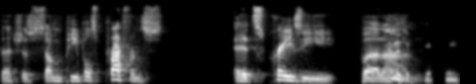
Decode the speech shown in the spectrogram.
that's just some people's preference. It's crazy, but That is a um.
